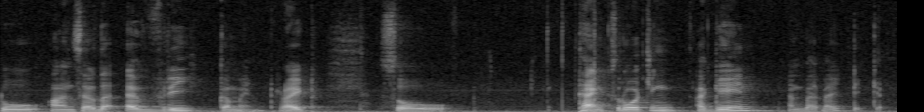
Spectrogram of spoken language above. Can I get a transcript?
to answer the every comment right? So thanks for watching again and bye bye take care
